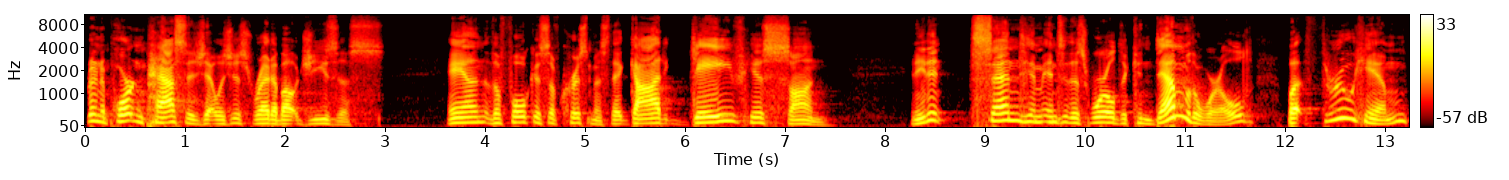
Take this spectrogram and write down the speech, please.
What an important passage that was just read about Jesus and the focus of Christmas that God gave his Son. And he didn't send him into this world to condemn the world, but through him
